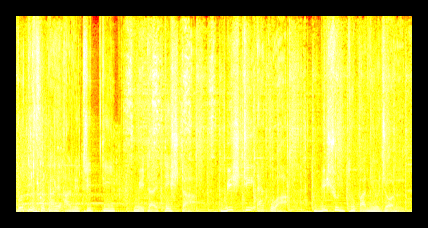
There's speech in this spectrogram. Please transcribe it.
প্রতি ফোটায় আনে তৃপ্তি, মেটায় তেষ্টা। বৃষ্টি একোয়া। বিশুদ্ধ পানীয় জল।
